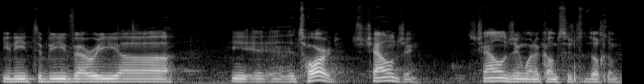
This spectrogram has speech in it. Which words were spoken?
you need to be very. Uh, it's hard. It's challenging. It's challenging when it comes to shidduchim.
